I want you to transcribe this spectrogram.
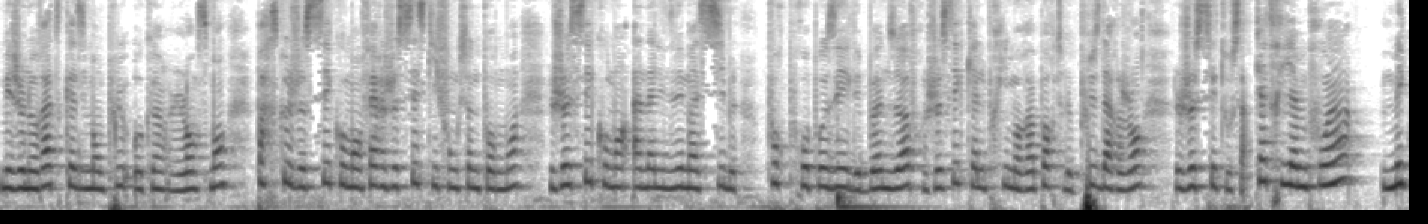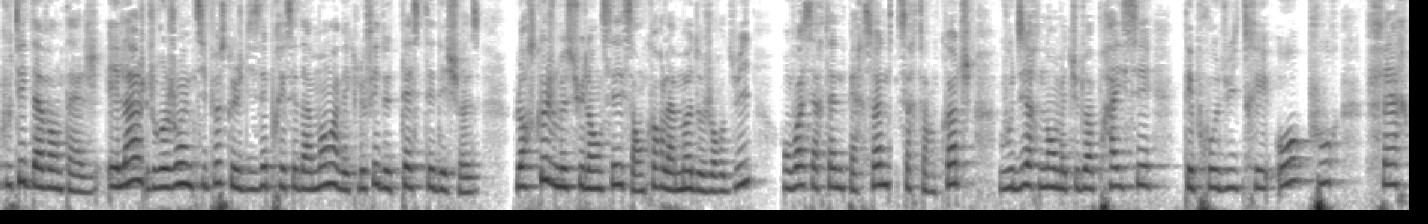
mais je ne rate quasiment plus aucun lancement parce que je sais comment faire, je sais ce qui fonctionne pour moi, je sais comment analyser ma cible pour proposer les bonnes offres, je sais quel prix me rapporte le plus d'argent, je sais tout ça. Quatrième point, m'écouter davantage. Et là, je rejoins un petit peu ce que je disais précédemment avec le fait de tester des choses. Lorsque je me suis lancée, c'est encore la mode aujourd'hui, on voit certaines personnes, certains coachs vous dire non mais tu dois pricer tes produits très haut pour faire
